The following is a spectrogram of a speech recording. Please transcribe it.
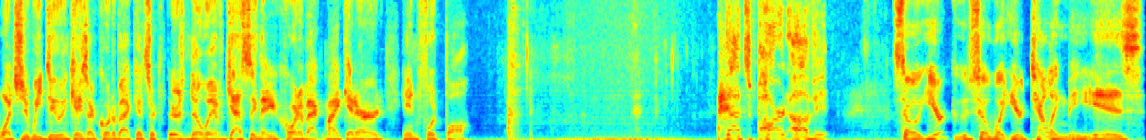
what should we do in case our quarterback gets hurt? There's no way of guessing that your quarterback might get hurt in football. That's part of it. So you're so what you're telling me is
